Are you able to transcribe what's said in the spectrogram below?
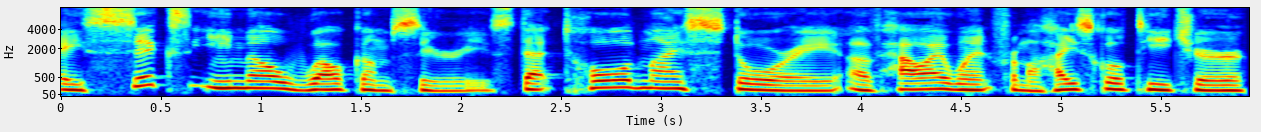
a six email welcome series that told my story of how I went from a high school teacher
